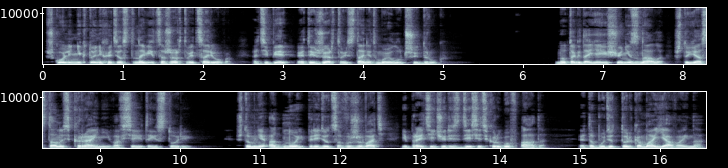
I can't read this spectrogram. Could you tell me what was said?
В школе никто не хотел становиться жертвой Царева, а теперь этой жертвой станет мой лучший друг. Но тогда я еще не знала, что я останусь крайней во всей этой истории. Что мне одной придется выживать и пройти через 10 кругов ада. Это будет только моя война.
